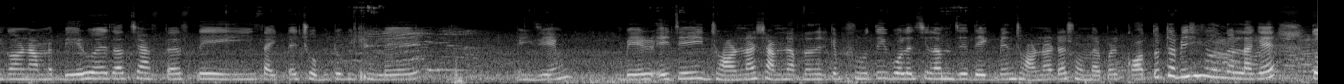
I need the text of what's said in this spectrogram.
এই কারণে আমরা বের হয়ে যাচ্ছি আস্তে আস্তে এই সাইডটায় ছবি টবি তুলে। এই যে, বের, এই যে এই ঝর্ণার সামনে আপনাদেরকে শুরুতেই বলেছিলাম যে দেখবেন ঝর্ণাটা সন্ধ্যার পরে কতটা বেশি সুন্দর লাগে। তো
